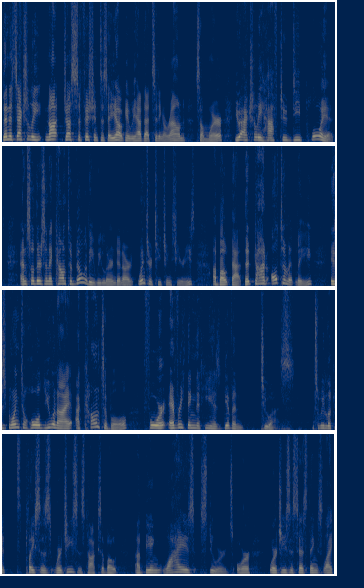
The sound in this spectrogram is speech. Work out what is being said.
then it's actually not just sufficient to say, yeah, okay, we have that sitting around somewhere. You actually have to deploy it. And so there's an accountability we learned in our winter teaching series about that, that God ultimately is going to hold you and I accountable for everything that He has given to us. And so we look at places where Jesus talks about uh, being wise stewards, or where Jesus says things like,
